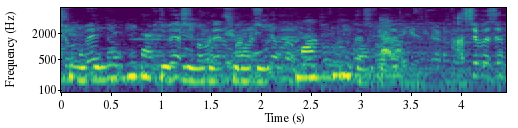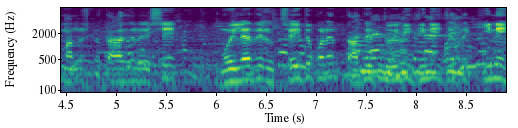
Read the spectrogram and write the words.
সুমন্ত পাঁচ দিন ধরে চলবে। শহরের মানুষকে আমরা আশেপাশের মানুষকে তারা যেন এসে মহিলাদের উৎসাহিত করেন তাদের তৈরি জিনিস যাতে কিনে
